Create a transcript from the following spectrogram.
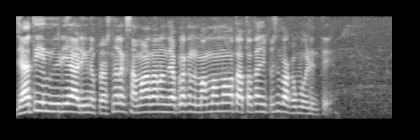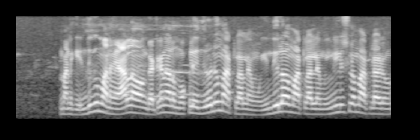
జాతీయ మీడియా అడిగిన ప్రశ్నలకు సమాధానం చెప్పలేక మమ్మమ్మ తత్త అని చెప్పేసి పక్క పోడింతే మనకి ఎందుకు మనం వెళ్ళాం గట్టిగా నాలుగు మొక్కలు ఎందులోనూ మాట్లాడలేము. హిందీలో మాట్లాడలేము. ఇంగ్లీష్లో మాట్లాడము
